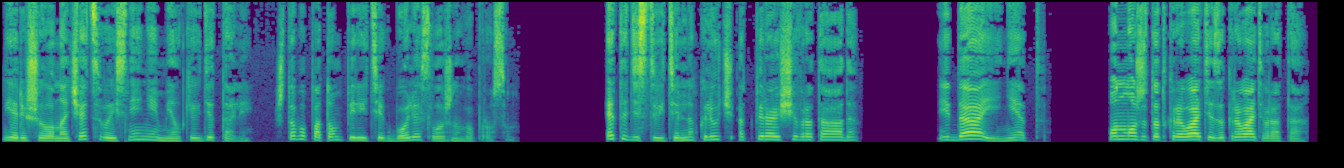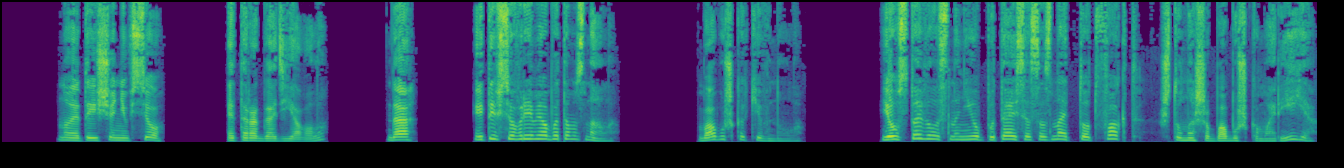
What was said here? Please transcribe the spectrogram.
Я решила начать с выяснения мелких деталей чтобы потом перейти к более сложным вопросам. Это действительно ключ, отпирающий врата ада? И да, и нет. Он может открывать и закрывать врата. Но это еще не все. Это рога дьявола? Да. И ты все время об этом знала. Бабушка кивнула. Я уставилась на нее, пытаясь осознать тот факт, что наша бабушка Мария,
